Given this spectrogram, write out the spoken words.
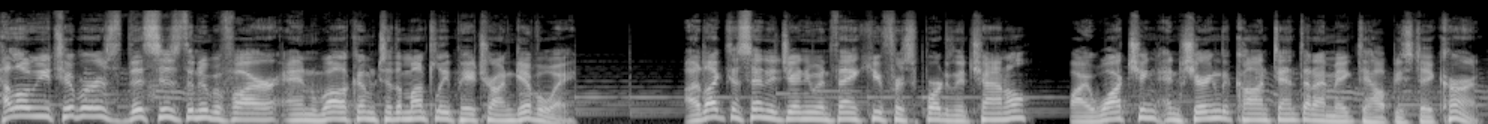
Hello, YouTubers. This is the Noobifier, and welcome to the monthly Patreon giveaway. I'd like to send a genuine thank you for supporting the channel by watching and sharing the content that I make to help you stay current.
